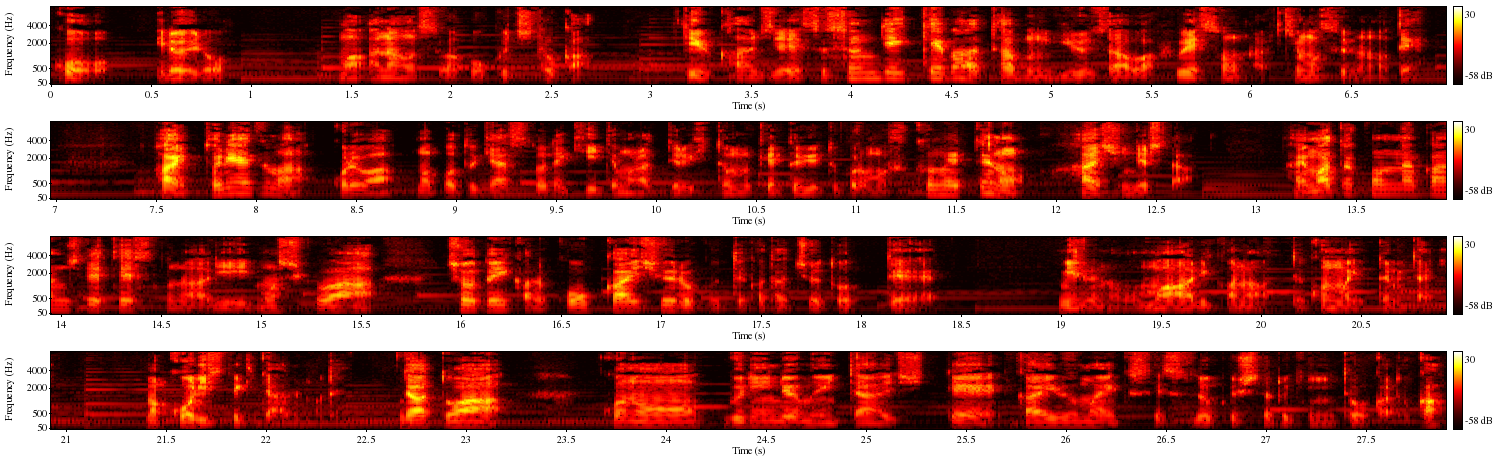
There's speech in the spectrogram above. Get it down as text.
こう、いろいろ、まあ、アナウンスが告知とかっていう感じで進んでいけば多分ユーザーは増えそうな気もするので、はい。とりあえずまあ、これは、まあ、ポッドキャストで聞いてもらってる人向けというところも含めての配信でした。はい。またこんな感じでテストなり、もしくは、ちょうどいいから公開収録って形をとって、見るのもまあありかなって、この前言ったみたいに。まあ効率的であるので。で、あとは、このグリーンルームに対して外部マイク接続した時にどうかとか。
